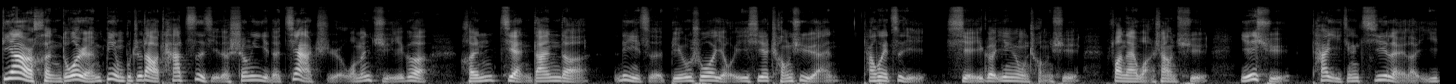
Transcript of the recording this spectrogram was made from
第二，很多人并不知道他自己的生意的价值。我们举一个很简单的例子，比如说有一些程序员，他会自己写一个应用程序放在网上去，也许他已经积累了一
